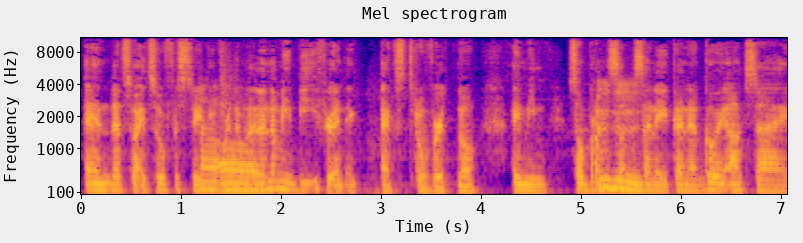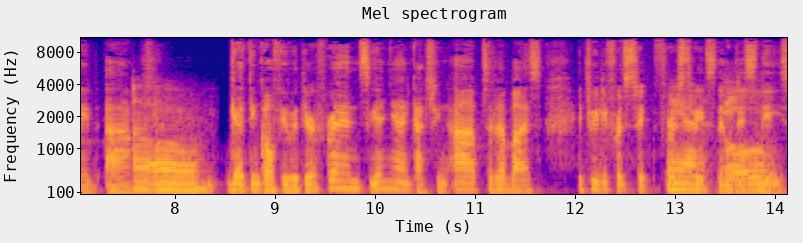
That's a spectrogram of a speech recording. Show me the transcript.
And that's why it's so frustrating for them. Lalo na maybe if you're an extrovert, no? I mean, sobrang Mm-hmm. sanay ka na going outside, uh, Oo. getting coffee with your friends, ganyan, catching up sa labas. It really frustra- frustrates them these Oo. days.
